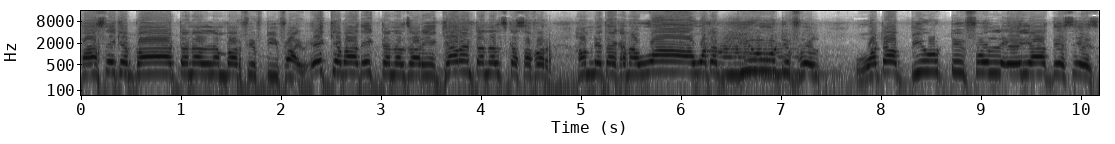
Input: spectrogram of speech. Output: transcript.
फासले के बाद टनल नंबर 55 एक के बाद एक टनल जा रही है। 11 टनल्स का सफ़र हमने तय करना। वाह what a beautiful what a beautiful area this is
